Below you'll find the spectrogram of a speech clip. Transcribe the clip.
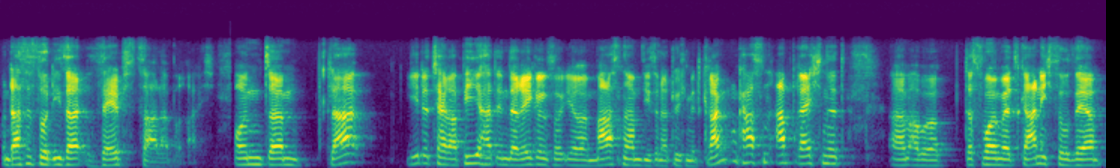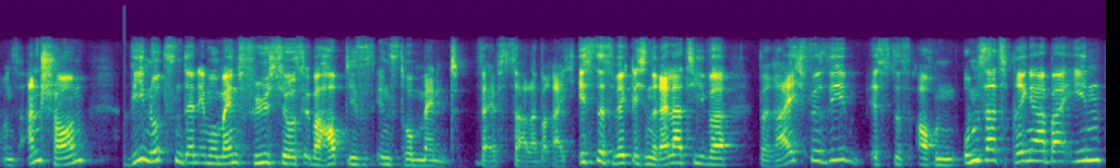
Und das ist so dieser Selbstzahlerbereich. Und ähm, klar, jede Therapie hat in der Regel so ihre Maßnahmen, die sie natürlich mit Krankenkassen abrechnet. Ähm, aber das wollen wir jetzt gar nicht so sehr uns anschauen. Wie nutzen denn im Moment Physios überhaupt dieses Instrument Selbstzahlerbereich? Ist es wirklich ein relativer Bereich für Sie? Ist es auch ein Umsatzbringer bei Ihnen?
